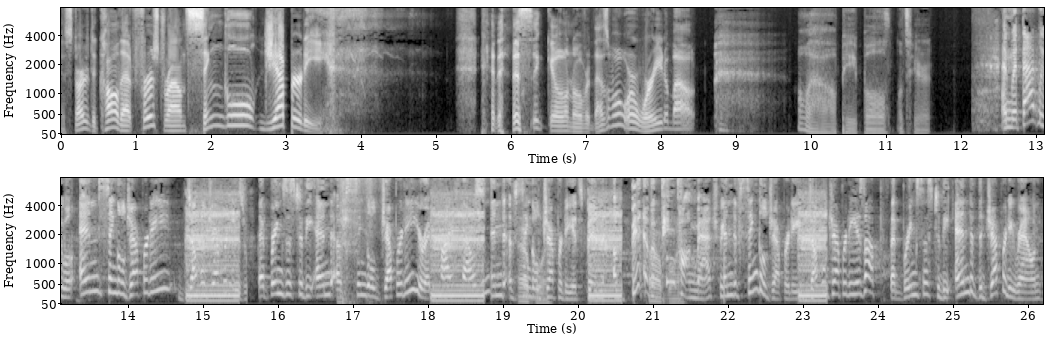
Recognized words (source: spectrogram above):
has started to call that first round Single Jeopardy. and it isn't going over. That's what we're worried about. Wow, people. Let's hear it. And with that, we will end Single Jeopardy. Double Jeopardy is. That brings us to the end of Single Jeopardy. You're at 5,000. End of oh, Single boy. Jeopardy. It's been a bit of a Oh, ping boy. pong match. End of Single Jeopardy. Double Jeopardy is up. That brings us to the end of the Jeopardy round.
